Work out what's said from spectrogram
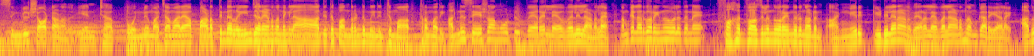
സിംഗിൾ ഷോട്ടാണത്. എന്റെ പൊന്ന് മച്ചാമാരെ ആ പടത്തിന്റെ റേഞ്ച് അറിയണമെന്നുണ്ടെങ്കിൽ ആ ആദ്യത്തെ പന്ത്രണ്ട് മിനിറ്റ് മാത്രം മതി. അതിനുശേഷം അങ്ങോട്ട് വേറെ ലെവലിലാണ് അല്ലേ? നമുക്ക് എല്ലാവർക്കും അറിയുന്നത് പോലെ തന്നെ ഫഹദ് ഫാസിൽ എന്ന് പറയുന്ന ഒരു നടൻ അങ്ങേര് കിടിലനാണ് വേറെ ലെവലാണെന്ന് നമുക്ക് അറിയാലേ അത്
